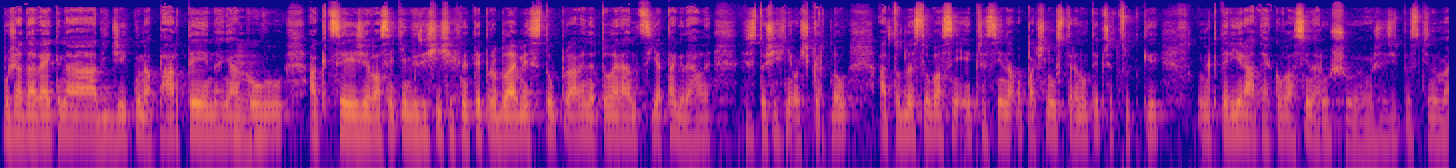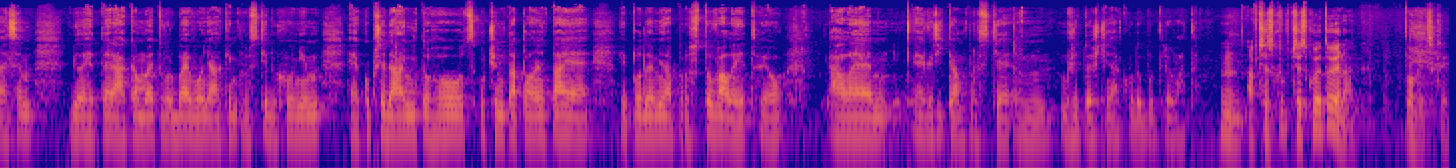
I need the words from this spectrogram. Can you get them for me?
požadavek na DJku na party, na nějakou hmm. akci, že vlastně tím vyřeší všechny ty problémy s tou právě netolerancí a tak dále, že se to všichni odškrtnou. A tohle jsou vlastně i přesně na opačnou stranu ty předsudky, který rád jako vlastně narušuju. Že prostě normálně jsem bílý heterák a moje tvorba je o nějakým prostě duchovním jako předání toho, o čem ta planeta je, je podle mě naprosto valid. Jo? Ale jak říkám, prostě um, může to ještě nějakou dobu trvat. Hmm. A v Česku, v Česku je to jinak? Logicky.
